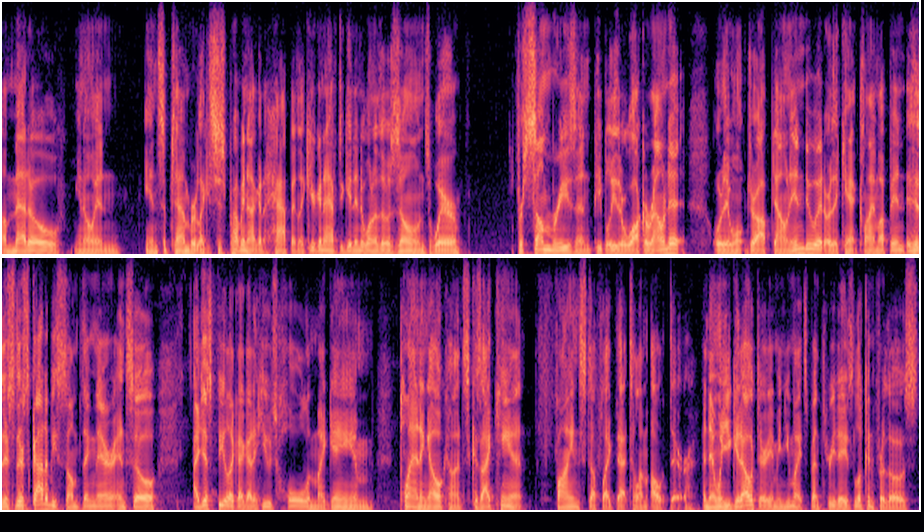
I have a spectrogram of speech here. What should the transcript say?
a meadow, you know, in in September, like it's just probably not going to happen. Like you're going to have to get into one of those zones where for some reason people either walk around it or they won't drop down into it or they can't climb up in there's there's got to be something there and so i just feel like i got a huge hole in my game planning elk hunts because i can't find stuff like that till i'm out there and then when you get out there i mean you might spend three days looking for those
